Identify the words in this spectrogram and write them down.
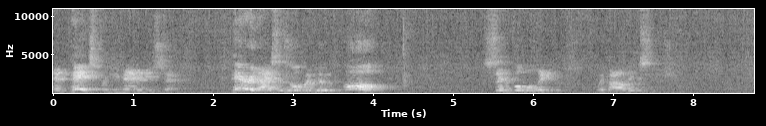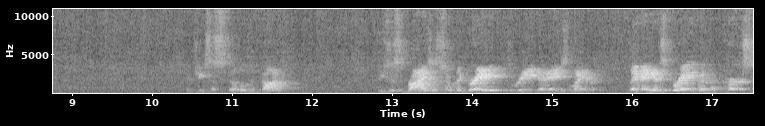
and pays for humanity's sin. Paradise is open to all sinful believers without exception. But Jesus still isn't done. Jesus rises from the grave three days later, leaving his grave and the curse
